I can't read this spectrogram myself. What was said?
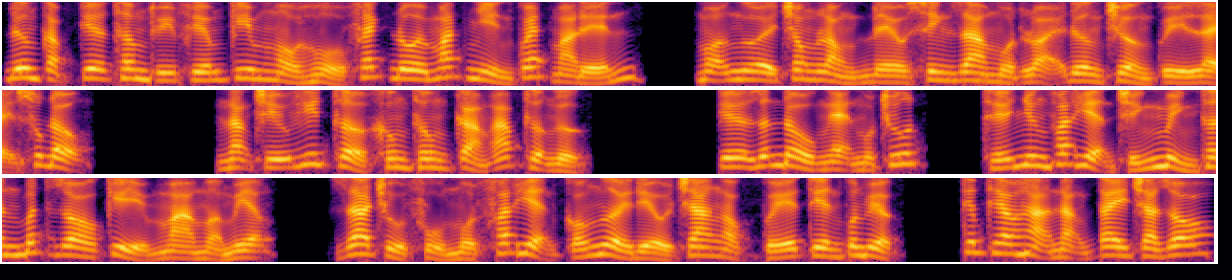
đương cặp kia thâm thúy phiếm kim màu hổ phách đôi mắt nhìn quét mà đến, mọi người trong lòng đều sinh ra một loại đường trưởng quỳ lệ xúc động. Nặng chiếu hít thở không thông cảm áp thượng ngực. Kia dẫn đầu nghẹn một chút, thế nhưng phát hiện chính mình thân bất do kỷ mà mở miệng, gia chủ phủ một phát hiện có người điều tra Ngọc Quế tiên quân việc, tiếp theo hạ nặng tay tra rõ,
